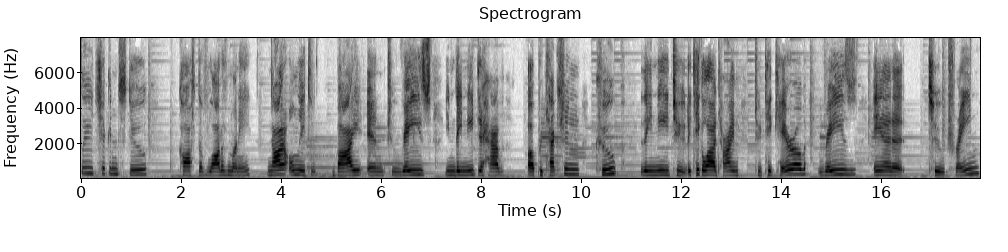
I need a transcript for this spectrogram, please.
Honestly, chickens do cost a lot of money, not only to buy and to raise, they need to have a protection coop. They need to, they take a lot of time to take care of, raise, and uh, to train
